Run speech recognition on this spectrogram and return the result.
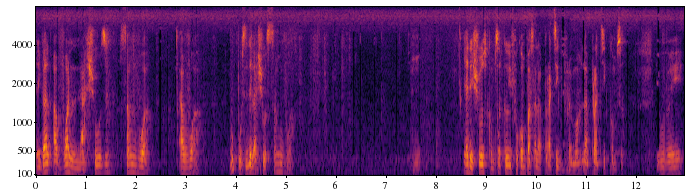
égale avoir la chose sans voir. Avoir. Vous possédez la chose sans voir. Il y a des choses comme ça qu'il faut qu'on passe à la pratique, vraiment, la pratique comme ça. Et vous voyez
